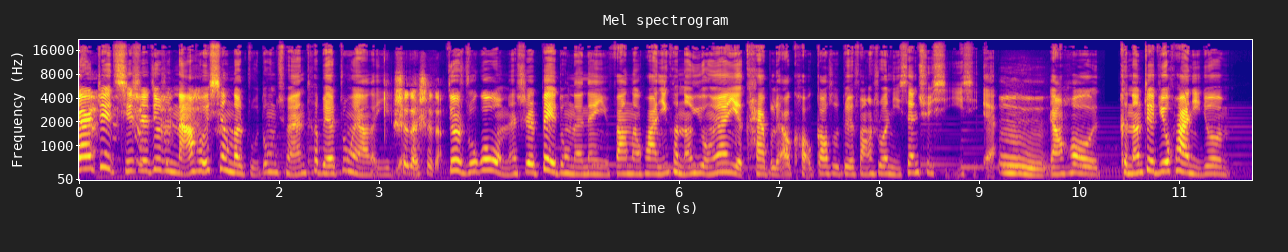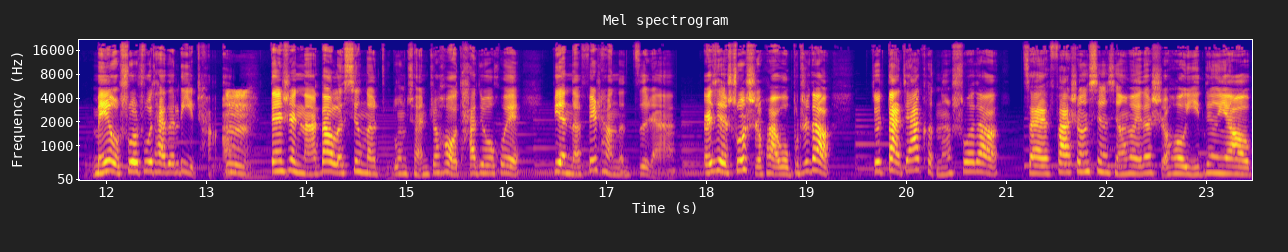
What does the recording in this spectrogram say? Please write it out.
但是这其实就是拿回性的主动权特别重要的一点。是的，，是的，就是如果我们是被动的那一方的话，你可能永远也开不了口，告诉对方说你先去洗一洗，嗯，然后可能这句话你就没有说出他的立场。嗯，但是拿到了性的主动权之后，他就会变得非常的自然。而且说实话，我不知道，就大家可能说到在发生性行为的时候一定要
